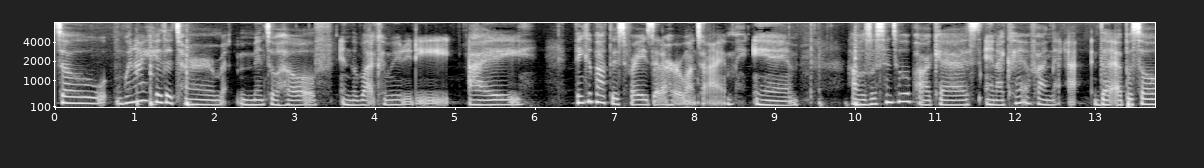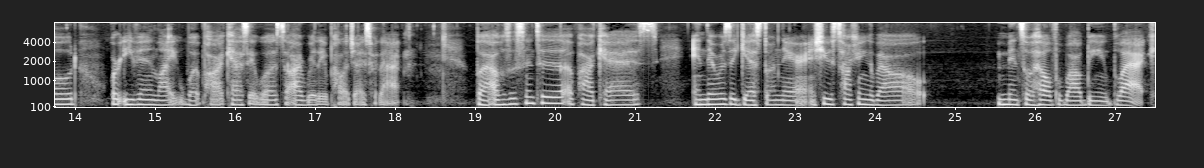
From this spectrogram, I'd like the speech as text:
So, when I hear the term mental health in the black community, I think about this phrase that I heard one time. And I was listening to a podcast and I couldn't find the the episode or even like what podcast it was, so I really apologize for that. But I was listening to a podcast and there was a guest on there and she was talking about mental health while being black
